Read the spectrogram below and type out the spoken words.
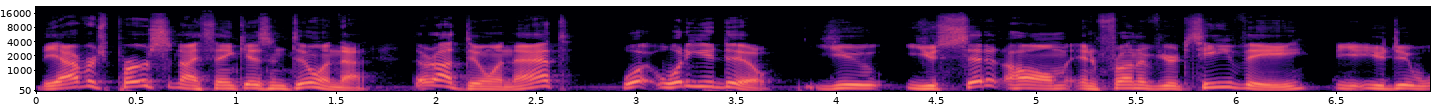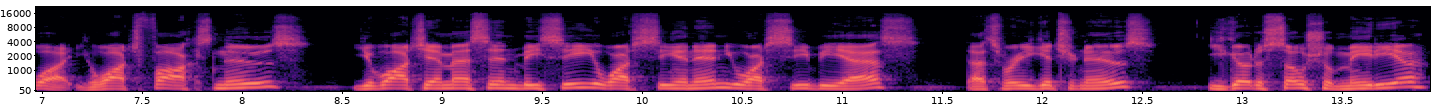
The average person I think isn't doing that. They're not doing that. What what do you do? You you sit at home in front of your TV. You, you do what? You watch Fox News, you watch MSNBC, you watch CNN, you watch CBS. That's where you get your news. You go to social media.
